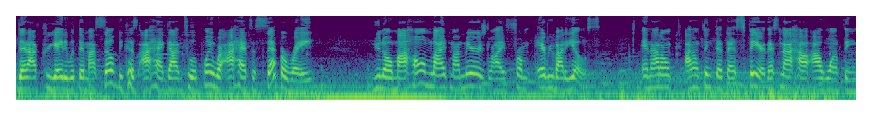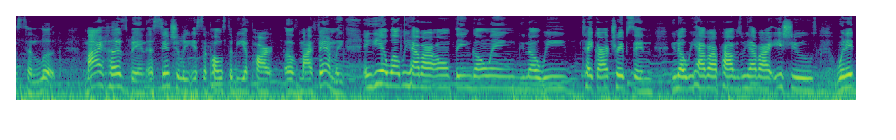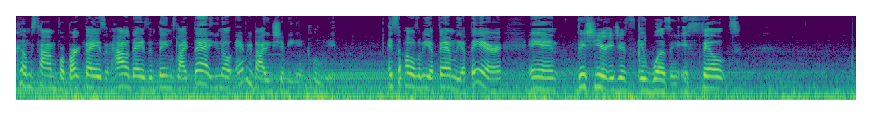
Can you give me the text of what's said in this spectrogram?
that I've created within myself because I had gotten to a point where I had to separate you know my home life my marriage life from everybody else. And i don't i don't think that that's fair. That's not how i want things to look. My husband essentially is supposed to be a part of my family. And yeah while we have our own thing going. You know we take our trips and you know we have our problems we have our issues. When it comes time for birthdays and holidays and things like that you know everybody should be included. It's supposed to be a family affair. And this year it just it wasn't. It felt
